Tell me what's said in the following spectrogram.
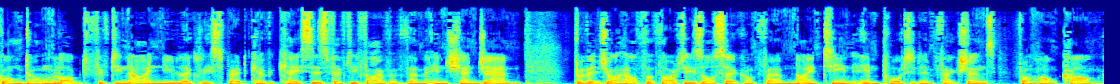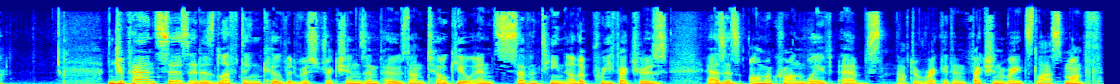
Guangdong logged 59 new locally spread COVID cases, 55 of them in Shenzhen. Provincial health authorities also confirmed 19 imported infections from Hong Kong. Japan says it is lifting COVID restrictions imposed on Tokyo and 17 other prefectures as its Omicron wave ebbs after record infection rates last month.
